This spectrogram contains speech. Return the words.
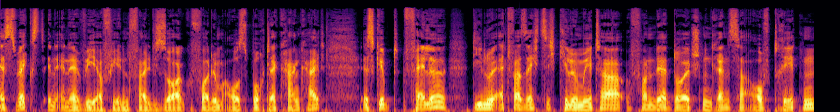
Es wächst in NRW auf jeden Fall die Sorge vor dem Ausbruch der Krankheit. Es gibt Fälle, die nur etwa 60 Kilometer von der deutschen Grenze auftreten.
